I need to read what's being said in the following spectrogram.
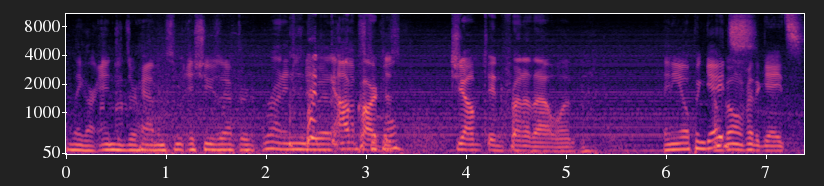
I think our engines are having some issues after running into an cop car just jumped in front of that one. Any open gates? I'm going for the gates.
